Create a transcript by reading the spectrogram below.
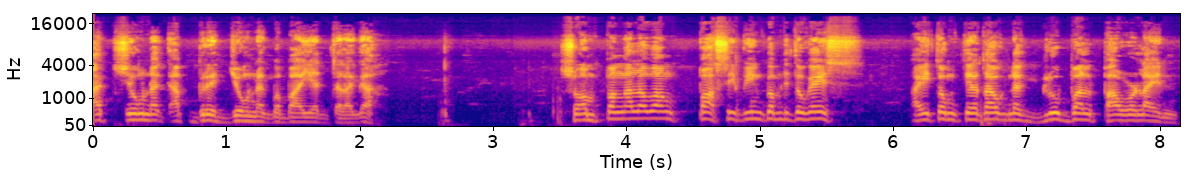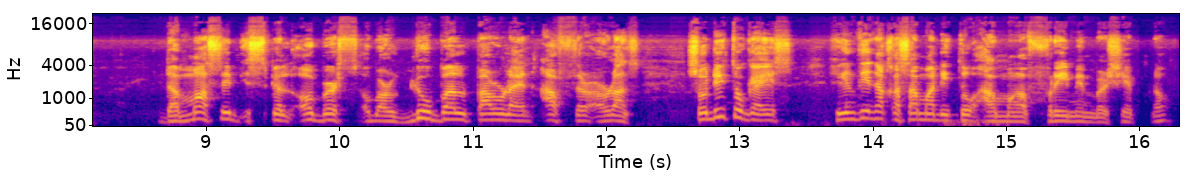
at yung nag-upgrade, yung nagbabayad talaga. So ang pangalawang passive income dito guys ay itong tinatawag na global power line. The massive spillovers of our global power line after our runs. So dito guys, hindi nakasama dito ang mga free membership, no?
